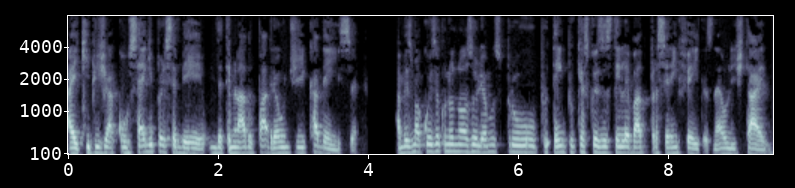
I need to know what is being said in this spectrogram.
a equipe já consegue perceber um determinado padrão de cadência. A mesma coisa quando nós olhamos para o tempo que as coisas têm levado para serem feitas, né, o lead time.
